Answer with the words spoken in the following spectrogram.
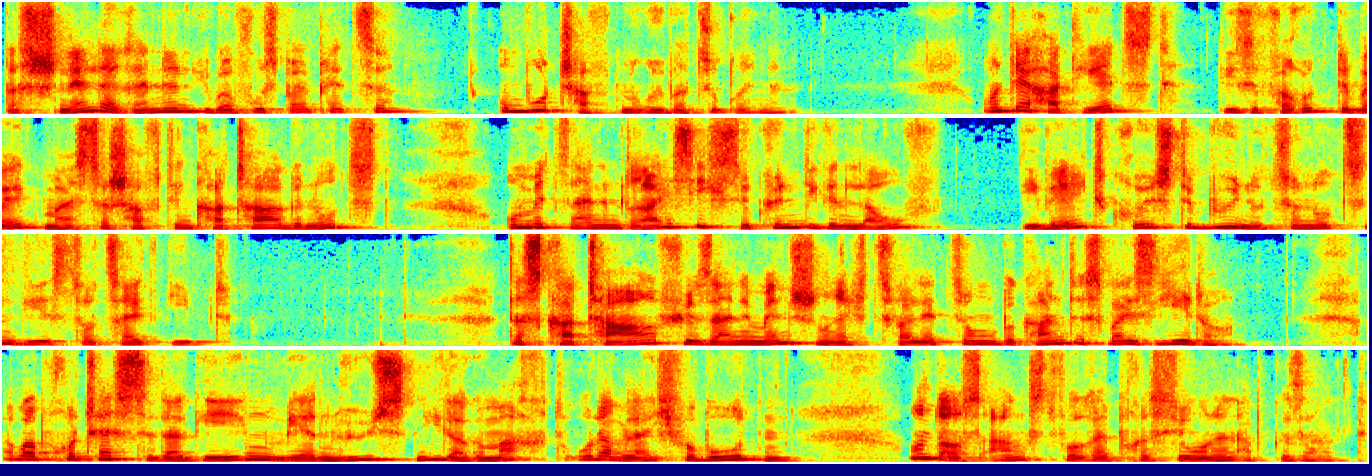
das schnelle Rennen über Fußballplätze, um Botschaften rüberzubringen. Und er hat jetzt diese verrückte Weltmeisterschaft in Katar genutzt, um mit seinem 30-sekündigen Lauf die weltgrößte Bühne zu nutzen, die es zurzeit gibt. Dass Katar für seine Menschenrechtsverletzungen bekannt ist, weiß jeder. Aber Proteste dagegen werden wüst niedergemacht oder gleich verboten und aus Angst vor Repressionen abgesagt.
